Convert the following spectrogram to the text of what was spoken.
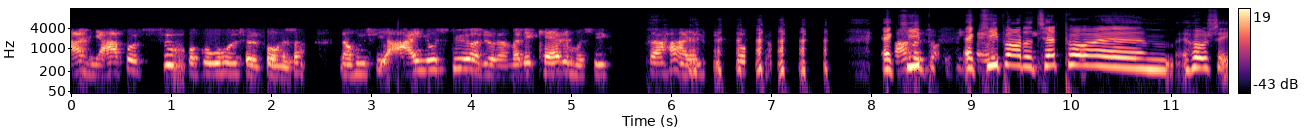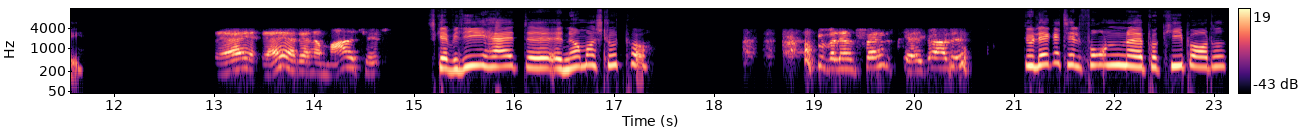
Ej, men jeg har fået super gode hovedtelefoner, så når hun siger, ej, nu styrer du dig med det kattemusik, så har jeg. Er, key, de er keyboardet tæt på øh, HC? Ja, ja, ja, den er meget tæt. Skal vi lige have et, øh, nummer at slutte på? Hvordan fanden skal jeg gøre det? Du lægger telefonen øh, på keyboardet,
